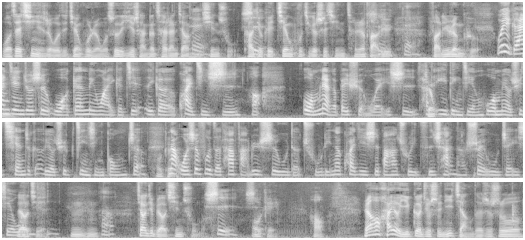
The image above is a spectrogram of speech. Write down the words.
我在清醒时候，我的监护人，我所有的遗产跟财产讲得很清楚，他就可以监护这个事情，产生法律对法律认可。我有一个案件，就是我跟另外一个监一个会计师，好。我们两个被选为是他的议定监护，我们有去签这个，有去进行公证。那我是负责他法律事务的处理，那会计师帮他处理资产啊、税务这一些问题。了解，嗯嗯，这样就比较清楚嘛。是，是，OK，好。然后还有一个就是你讲的，就是说，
